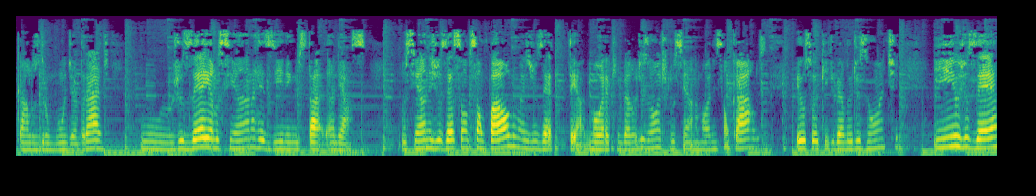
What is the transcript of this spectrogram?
Carlos Drummond de Andrade o José e a Luciana residem no estado, aliás, Luciana e José são de São Paulo, mas José tem, mora aqui em Belo Horizonte, Luciana mora em São Carlos, eu sou aqui de Belo Horizonte, e o José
